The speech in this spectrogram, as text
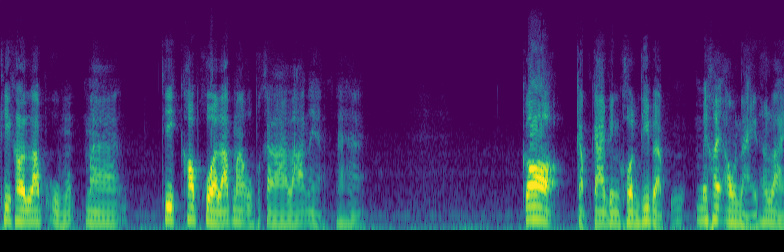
ที่เขารับอุมาที่ครอบครัวรับมาอุปการะเนี่ยนะฮะก็กลับกลายเป็นคนที่แบบไม่ค่อยเอาไหนเท่าไหร่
